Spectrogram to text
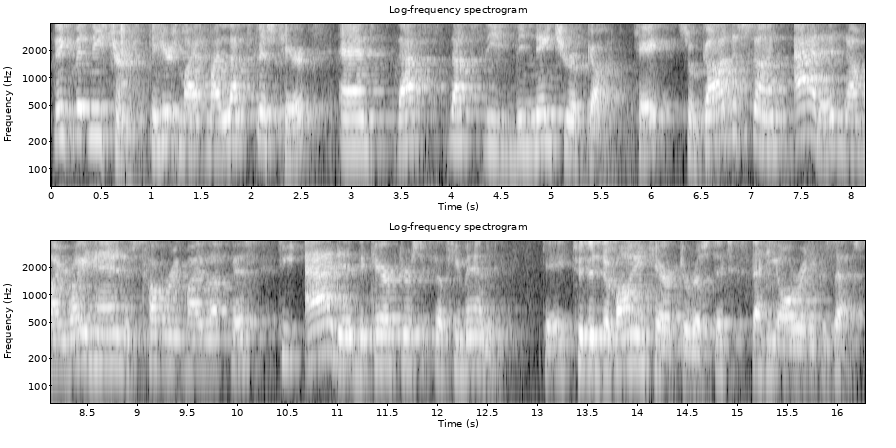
think of it in these terms. Okay, here's my, my left fist here, and that's, that's the, the nature of God. Okay, so God the Son added, now my right hand is covering my left fist, he added the characteristics of humanity, okay, to the divine characteristics that he already possessed.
